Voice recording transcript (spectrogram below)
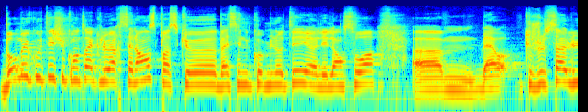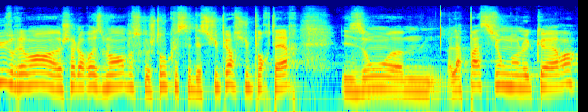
Bon, bah écoutez, je suis content avec le RC Lens parce que bah, c'est une communauté, euh, les Lensois, euh, bah, que je salue vraiment chaleureusement parce que je trouve que c'est des super supporters. Ils ont la passion dans le cœur.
